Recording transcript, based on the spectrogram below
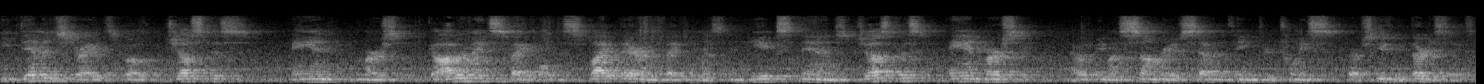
He demonstrates both justice and mercy. God remains faithful despite their unfaithfulness, and He extends justice and mercy. That would be my summary of 17 through 20, or excuse me, 36.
